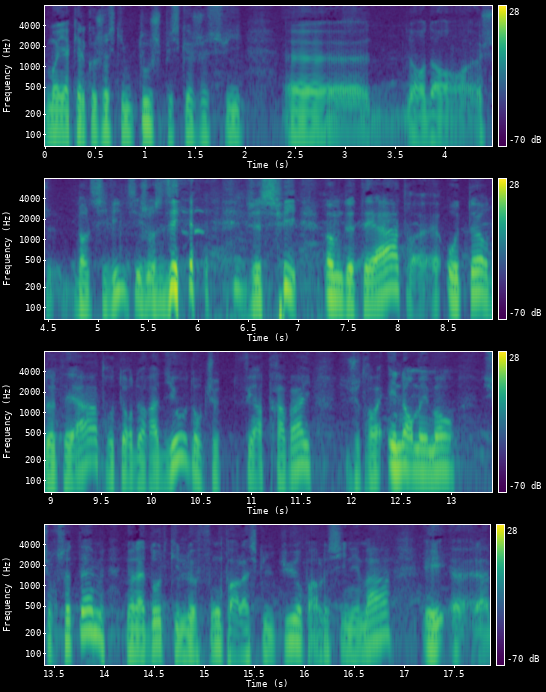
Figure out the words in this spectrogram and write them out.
Moi, il y a quelque chose qui me touche puisque je suis euh, dans, dans, dans, le civil, si j'ose dire. je suis homme de théâtre, euh, auteur de théâtre, auteur de radio, donc je fais un travail, je travaille énormément sur ce thème. Il y en a d'autres qui le font par la sculpture, par le cinéma. Et euh,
